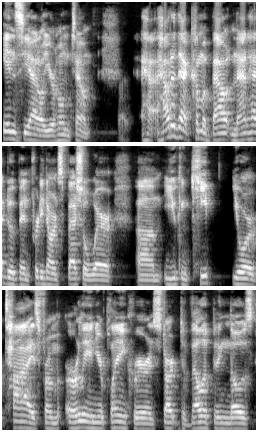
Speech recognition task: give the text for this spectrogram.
in Seattle, your hometown. Right. How, how, did that come about? And that had to have been pretty darn special where um, you can keep your ties from early in your playing career and start developing those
